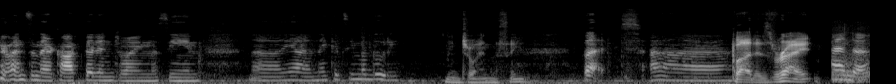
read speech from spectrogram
Everyone's in their cockpit enjoying the scene. Uh, yeah, and they could see my booty. Enjoying the scene. But, uh, Bud is right. Panda.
